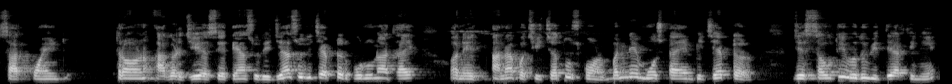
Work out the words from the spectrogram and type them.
સાત પોઈન્ટ ત્રણ આગળ જે હશે ત્યાં સુધી, જ્યાં સુધી ચેપ્ટર પૂરું ના થાય અને આના પછી ચતુષ્કોણ, બંને મોસ્ટ આઈએમપી ચેપ્ટર જે સૌથી વધુ વિદ્યાર્થીને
